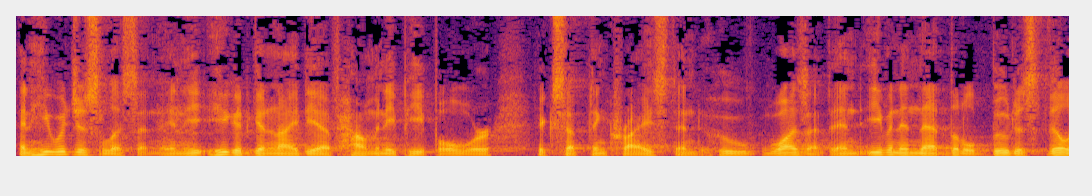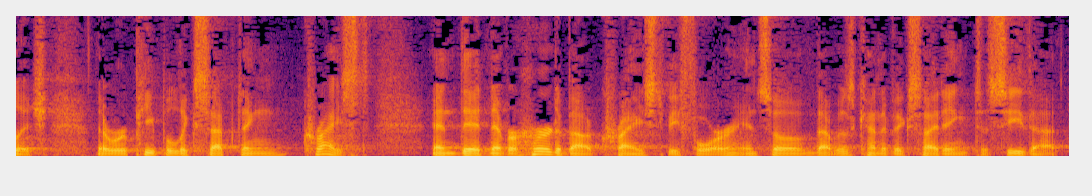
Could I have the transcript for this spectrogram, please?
And he would just listen. And he, he could get an idea of how many people were accepting Christ and who wasn't. And even in that little Buddhist village, there were people accepting Christ. And they had never heard about Christ before. And so that was kind of exciting to see that.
